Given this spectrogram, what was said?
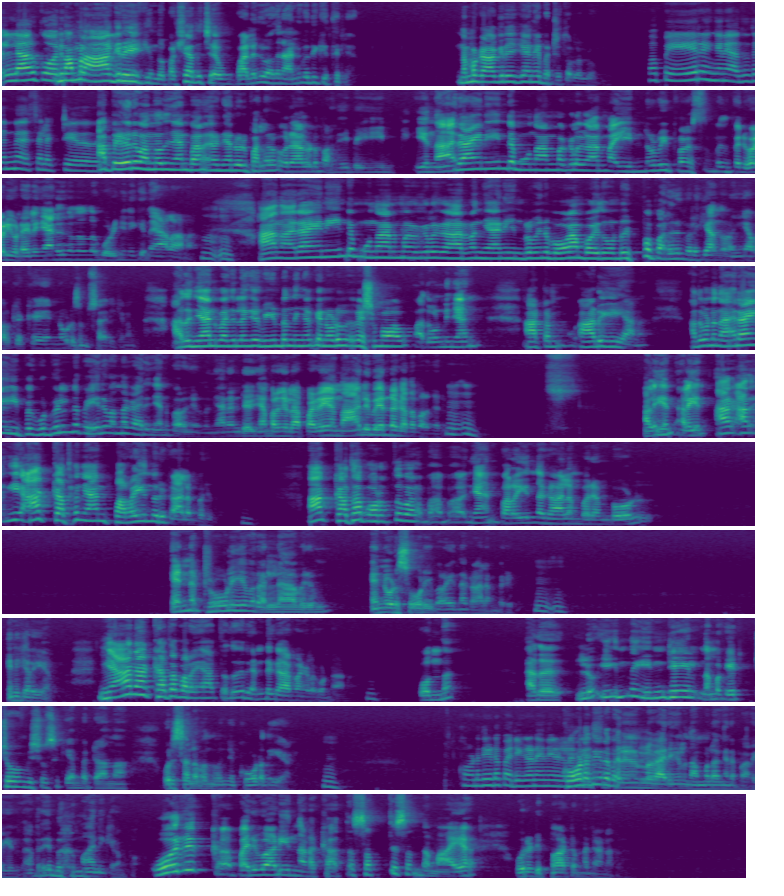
എല്ലാവർക്കും നമ്മൾ ആഗ്രഹിക്കുന്നു പക്ഷെ അത് പലരും അതിന് അനുവദിക്കത്തില്ല. നമുക്ക് ആഗ്രഹിക്കാനേ പറ്റത്തുള്ളൂ അപ്പൊ പേരെങ്ങനെ അത് തന്നെ സെലക്ട് ചെയ്തത്. ആ പേര് വന്നത് ഞാൻ ഞാൻ ഒരു പല ഒരാളോട് പറഞ്ഞു ഇപ്പൊ ഈ ഈ നാരായണീന്റെ മൂന്നാൺമക്കൾ കാരണം ഈ ഇന്റർവ്യൂ പരിപാടി ഉണ്ടായില്ല ഞാനിതിൽ നിന്ന് കൊഴിഞ്ഞു നിൽക്കുന്ന ആളാണ്. ആ നാരായണീന്റെ മൂന്നാൺമക്കൾ കാരണം ഞാൻ ഈ ഇന്റർവ്യൂവിന് പോകാൻ പോയതുകൊണ്ട് ഇപ്പൊ പലരും വിളിക്കാൻ തുടങ്ങി അവർക്കൊക്കെ എന്നോട് സംസാരിക്കണം. അത് ഞാൻ പറഞ്ഞില്ലെങ്കിൽ വീണ്ടും നിങ്ങൾക്ക് എന്നോട് വിഷമമാവും. അതുകൊണ്ട് ഞാൻ ആട്ടം ആടുകയാണ്. അതുകൊണ്ട് നാരായ ഇപ്പൊ ഗുഡ്വില്ലിന്റെ പേര് വന്ന കാര്യം ഞാൻ പറഞ്ഞിരുന്നു. ഞാൻ എന്റെ ഞാൻ പറഞ്ഞില്ല പഴയ നാല് പേരുടെ കഥ പറഞ്ഞിരുന്നു. അളിയൻ അളിയൻ. ഈ ആ കഥ ഞാൻ പറയുന്ന ഒരു കാലം വരും. ആ കഥ പുറത്ത് ഞാൻ പറയുന്ന കാലം വരുമ്പോൾ എന്നെ ട്രോൾ ചെയ്യവർ എല്ലാവരും എന്നോട് സോറി പറയുന്ന കാലം വരും. എനിക്കറിയാം. ഞാൻ ആ കഥ പറയാത്തത് രണ്ട് കാരണങ്ങൾ കൊണ്ടാണ്. ഒന്ന് അത് ഇന്ന് ഇന്ത്യയിൽ നമുക്ക് ഏറ്റവും വിശ്വസിക്കാൻ പറ്റാവുന്ന ഒരു സ്ഥലമെന്ന് പറഞ്ഞാൽ കോടതിയാണ്. കോടതിയുടെ പരിഗണന കോടതിയുടെ പരിഗണനയുള്ള കാര്യങ്ങൾ നമ്മൾ അങ്ങനെ പറയരുത്. അവരെ ബഹുമാനിക്കണം. ഒരു പരിപാടിയും നടക്കാത്ത സത്യസന്ധമായ ഒരു ഡിപ്പാർട്ട്മെന്റാണത്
